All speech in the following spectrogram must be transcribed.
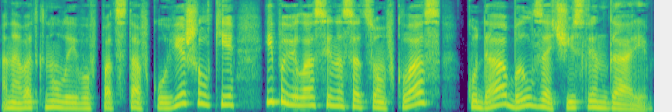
Она воткнула его в подставку у вешалки и повела сына с отцом в класс, куда был зачислен Гарри.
